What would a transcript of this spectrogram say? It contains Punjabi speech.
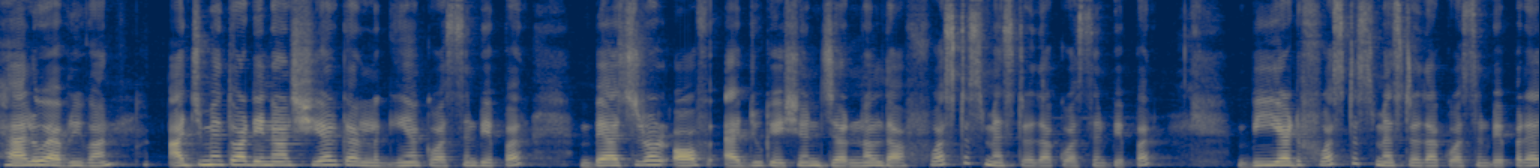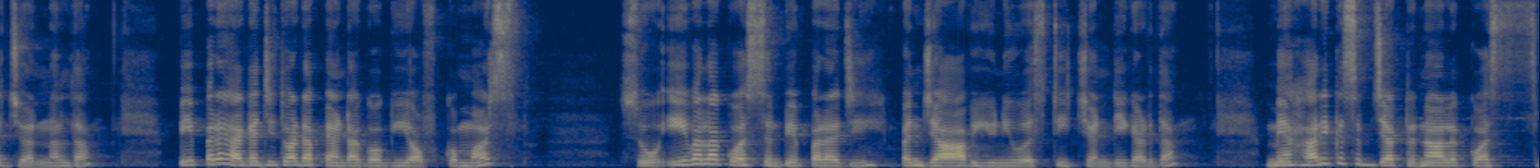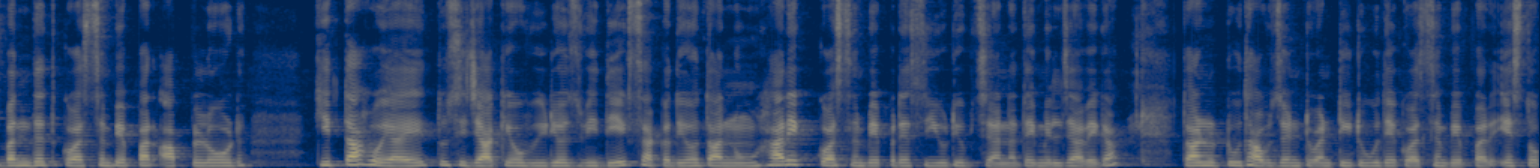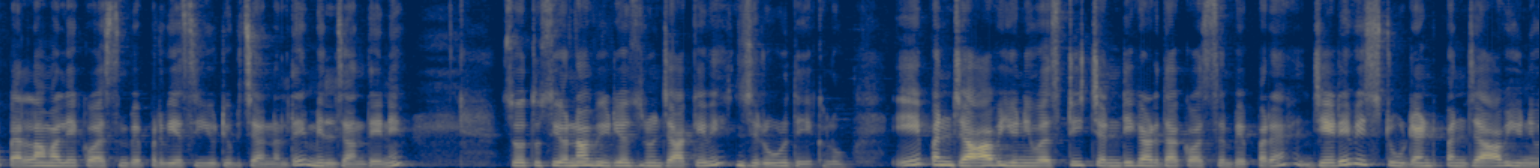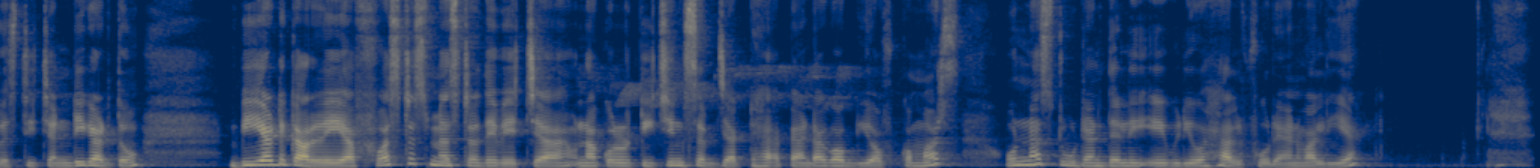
ਹੈਲੋ एवरीवन ਅੱਜ ਮੈਂ ਤੁਹਾਡੇ ਨਾਲ ਸ਼ੇਅਰ ਕਰਨ ਲੱਗੀ ਹਾਂ question paper bachelor of education general the first semester the question paper BEd first semester the question paper ਹੈ ਜਰਨਲ ਦਾ ਪੇਪਰ ਹੈਗਾ ਜੀ ਤੁਹਾਡਾ ਪੈਂਡਾਗੋਗੀ ਆਫ ਕਮਰਸ ਸੋ ਇਹ ਵਾਲਾ ਕੁਐਸਚਨ ਪੇਪਰ ਹੈ ਜੀ ਪੰਜਾਬ ਯੂਨੀਵਰਸਿਟੀ ਚੰਡੀਗੜ੍ਹ ਦਾ ਮੈਂ ਹਰ ਇੱਕ ਸਬਜੈਕਟ ਨਾਲ ਸੰਬੰਧਿਤ ਕੁਐਸਚਨ ਪੇਪਰ ਅਪਲੋਡ ਕੀਤਾ ਹੋਇਆ ਹੈ। ਤੁਸੀਂ ਜਾ ਕੇ ਉਹ ਵੀਡੀਓਜ਼ ਵੀ ਦੇਖ ਸਕਦੇ ਹੋ। ਤੁਹਾਨੂੰ ਹਰ ਇੱਕ ਕੁਐਸਚਨ ਪੇਪਰ ਇਸ YouTube ਚੈਨਲ ਤੇ ਮਿਲ ਜਾਵੇਗਾ। ਤੁਹਾਨੂੰ 2022 ਦੇ ਕੁਐਸਚਨ ਪੇਪਰ ਇਸ ਤੋਂ ਪਹਿਲਾਂ ਵਾਲੇ ਕੁਐਸਚਨ ਪੇਪਰ ਵੀ ਇਸ YouTube ਚੈਨਲ ਤੇ ਮਿਲ ਜਾਂਦੇ ਨੇ। ਸੋ ਤੁਸੀਂ ਉਹਨਾਂ ਵੀਡੀਓਜ਼ ਨੂੰ ਜਾ ਕੇ ਵੀ ਜ਼ਰੂਰ ਦੇਖ ਲਓ। ਇਹ ਪੰਜਾਬ ਯੂਨੀਵਰਸਿਟੀ ਚੰਡੀਗੜ੍ਹ ਦਾ ਕੁਐਸਚਨ ਪੇਪਰ ਹੈ। ਜਿਹੜੇ ਵੀ ਸਟੂਡੈਂਟ ਪੰਜਾਬ ਯੂਨੀਵਰਸਿਟੀ ਚੰਡੀਗੜ੍ਹ ਤੋਂ ਬੀਐਡ ਕਰ ਰਹੇ ਆ ਫਸਟ ਸਮੈਸਟਰ ਦੇ ਵਿੱਚ ਆ, ਉਹਨਾਂ ਕੋਲ ਟੀਚਿੰਗ ਸਬਜੈਕਟ ਹੈ ਪੈਂਡਾਗੋਗੀ ਆਫ ਕਮਰਸ ਉਹਨਾਂ ਸਟੂਡੈਂਟ ਦੇ ਲਈ ਇਹ ਵੀਡੀਓ ਹੈਲਪਫੁਲ ਰਹਿਣ ਵਾਲੀ ਹੈ।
